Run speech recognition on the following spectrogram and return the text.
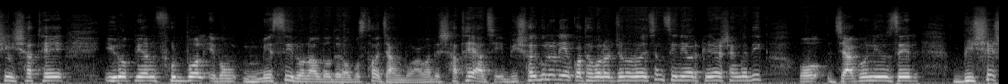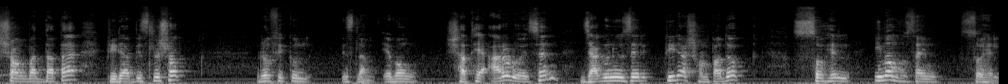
সেই সাথে ইউরোপিয়ান ফুটবল এবং মেসি, রোনালদোদের অবস্থাও জানব। আমাদের সাথে আছে এই বিষয়গুলো নিয়ে কথা বলার জন্য রয়েছেন সিনিয়র ক্রীড়া সাংবাদিক ও জাগো নিউজের বিশেষ সংবাদদাতা, ক্রীড়া বিশ্লেষক রফিকুল ইসলাম এবং সাথে আরও রয়েছেন জাগো নিউজের ক্রীড়া সম্পাদক সোহেল, ইমাম হোসাইন সোহেল।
